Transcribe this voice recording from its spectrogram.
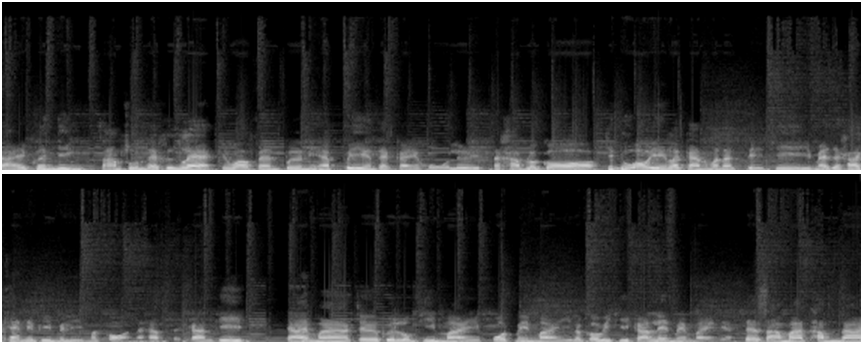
จ่ายเพื่อนยิง 3-0 แต่ครึ่งแรกที่ว่าแฟนปืนนี่แฮปปี้ตั้งแต่ไกลโหเลยนะครับ แล้วก็คิดดูเอาเองแล้วกันว่านักเตะที่แม้จะค้าแข่งในพรีเมียร์ลีกมาก่อนนะครับ แต่การที่ย้ายมาเจอเพื่อนร่วมทีมใหม่โค้ชใหม่ๆ แล้วก็วิธีการเล่นใหม่ๆเนี่ยแต่สามารถทำได้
